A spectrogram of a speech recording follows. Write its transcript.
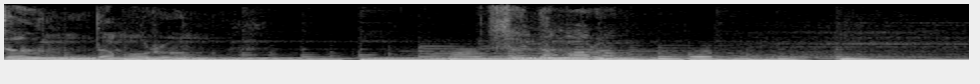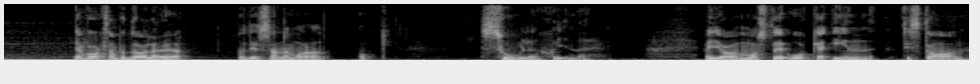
Söndag morgon Söndag morgon Jag vaknar på Dalarö och det är söndag morgon och solen skiner. Men jag måste åka in till stan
